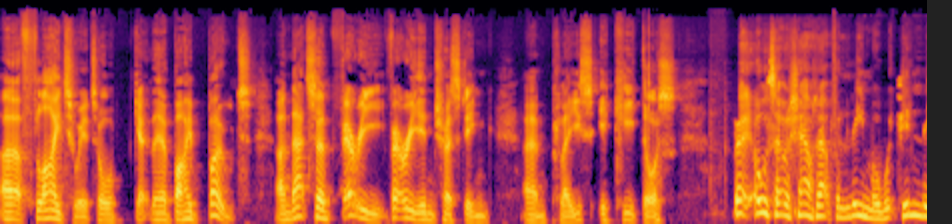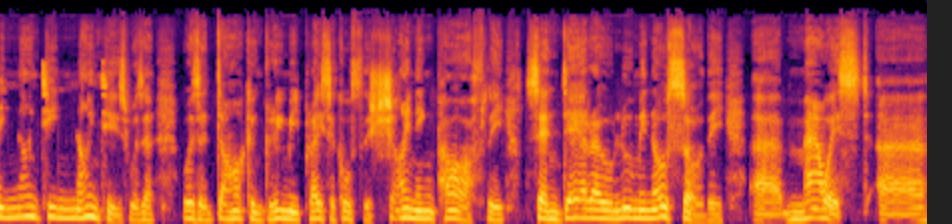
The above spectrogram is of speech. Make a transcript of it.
uh, fly to it or get there by boat. And that's a very very interesting um, place, Iquitos. But also a shout out for Lima, which in the 1990s was a was a dark and gloomy place. Of course, the Shining Path, the Sendero Luminoso, the uh, Maoist uh,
